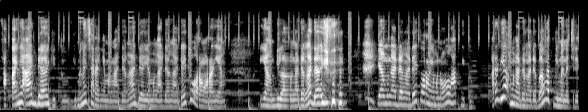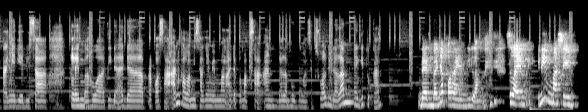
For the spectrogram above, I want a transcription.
Faktanya ada gitu. Gimana caranya mengada-ngada? Yang mengada-ngada itu orang-orang yang yang bilang mengada-ngada. Gitu. yang mengada-ngada itu orang yang menolak gitu karena dia mengada-ngada banget gimana ceritanya dia bisa klaim bahwa tidak ada perkosaan kalau misalnya memang ada pemaksaan dalam hubungan seksual di dalamnya gitu kan dan banyak orang yang bilang selain ini masih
